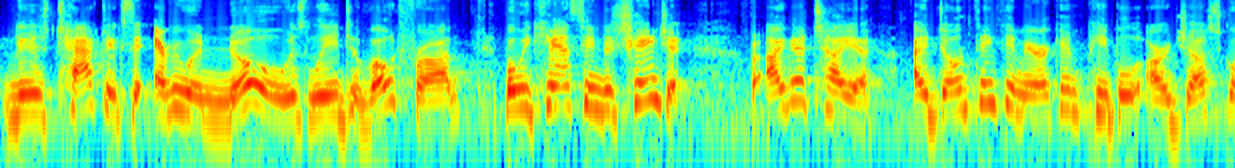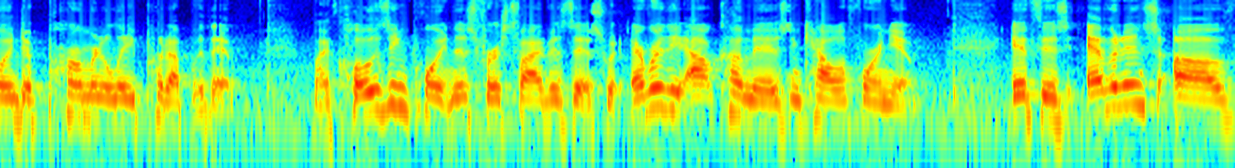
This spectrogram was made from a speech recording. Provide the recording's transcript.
these tactics that everyone knows lead to vote fraud, but we can't seem to change it. But I got to tell you, I don't think the American people are just going to permanently put up with it. My closing point in this first five is this whatever the outcome is in California, if there's evidence of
